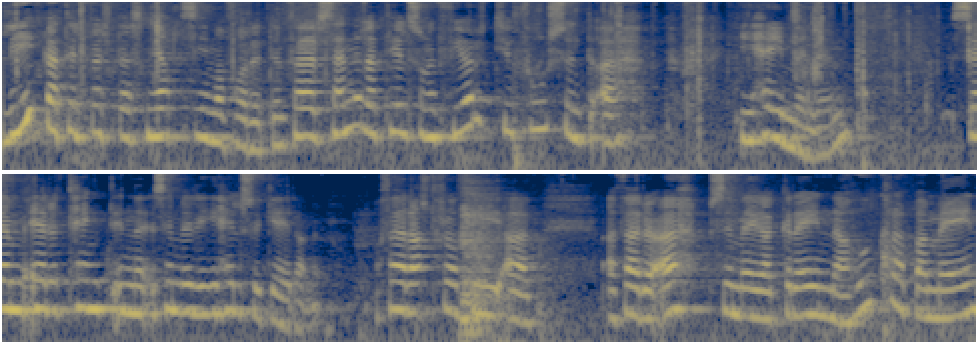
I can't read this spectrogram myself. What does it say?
líka tilfellt að snjátt símaforritum. Það er sennilega til svona 40.000 upp í heiminum sem eru inn, sem eru í heilsugeiranum og það er allt frá því að að það eru upp sem eiga að greina húkrabba megin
